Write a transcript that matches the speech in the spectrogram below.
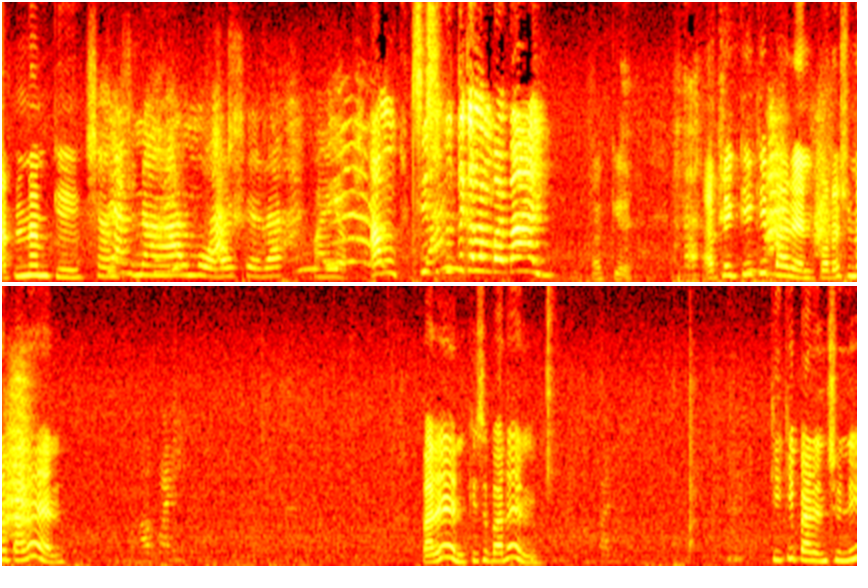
আপনার নাম কি? শান্তিনা আর মাইয়া আমি শিশু গেলাম বাই বাই। ওকে। আপনি কি কি পারেন? পড়াশোনা পারেন? পারেন? কিছু পারেন? কি কি পারেন শুনি?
